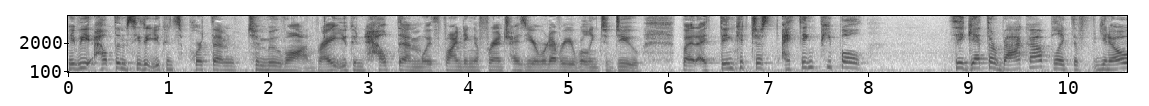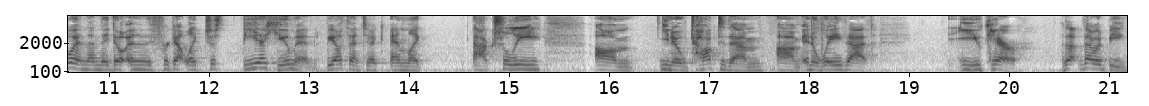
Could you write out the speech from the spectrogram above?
maybe help them see that you can support them to move on right? You can help them with finding a franchisee or whatever you're willing to do. But i think it just i think people they get their back up like the you know and then they don't and they forget like just be a human be authentic and like actually um, you know talk to them um, in a way that you care. That, that would be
